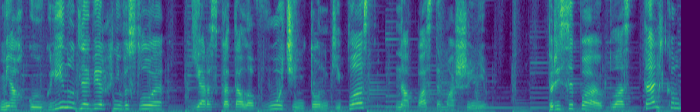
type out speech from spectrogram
Мягкую глину для верхнего слоя я раскатала в очень тонкий пласт на пастомашине. Присыпаю пласт тальком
